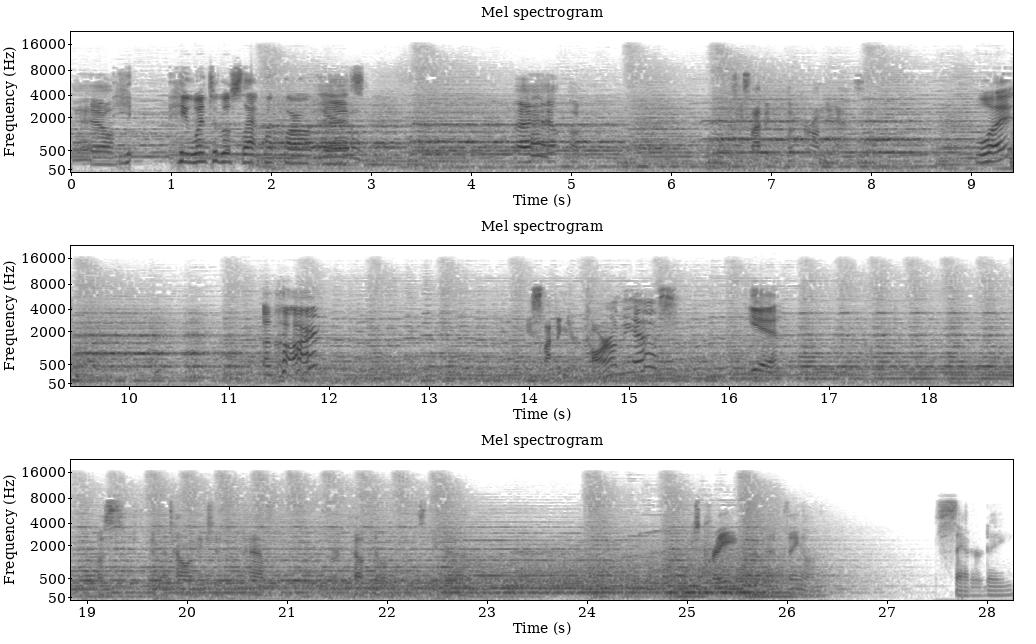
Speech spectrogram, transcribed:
Bail. He went to go slap my car on the ass. Bail. Okay. Is he slapping the hooker on the ass? What? A car? He's slapping your car on the ass? Yeah. I was gonna tell him he should have, or tell him it was the, uh, it was Craig for that thing on Saturday.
